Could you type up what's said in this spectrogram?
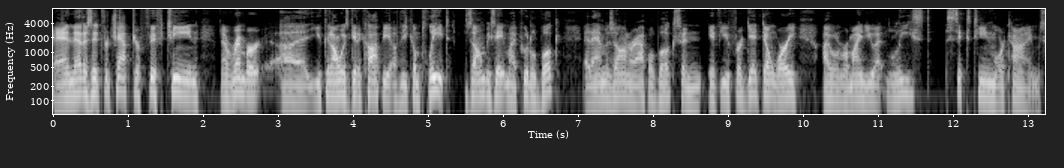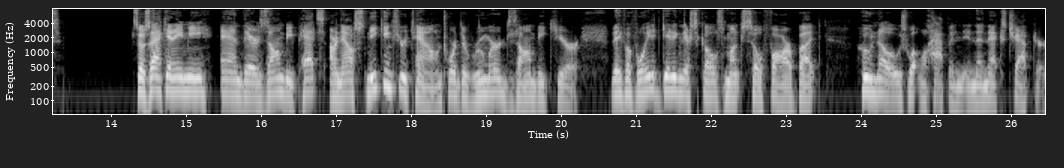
And that is it for chapter 15. Now remember, uh, you can always get a copy of the complete Zombies Ate My Poodle book at Amazon or Apple Books. And if you forget, don't worry, I will remind you at least 16 more times. So Zach and Amy and their zombie pets are now sneaking through town toward the rumored zombie cure. They've avoided getting their skulls munched so far, but who knows what will happen in the next chapter.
